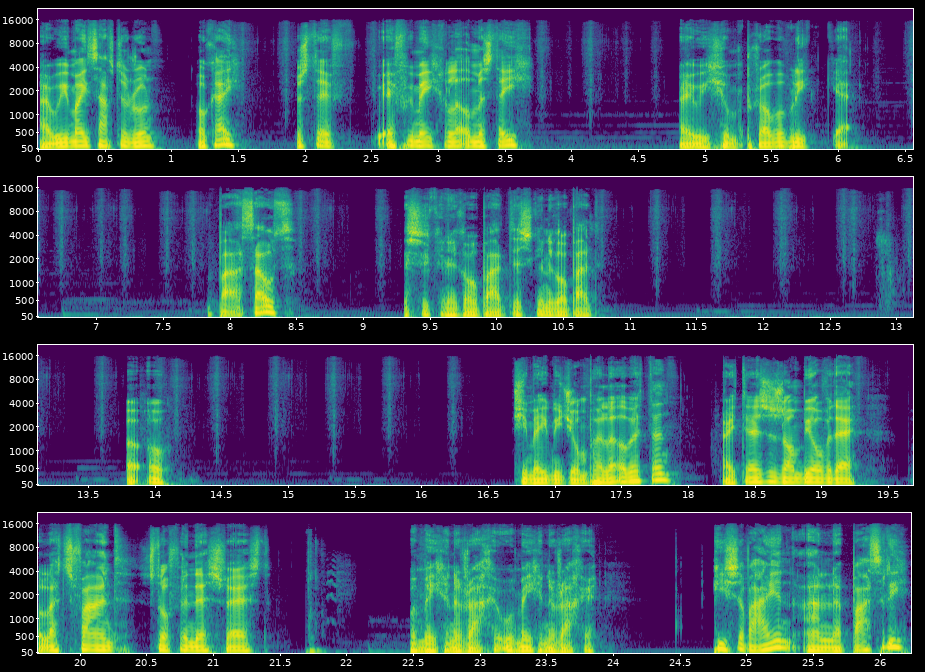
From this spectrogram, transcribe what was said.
Right, we might have to run, okay? Just if if we make a little mistake. Right, we can probably get pass out. This is gonna go bad. This is gonna go bad. Uh oh. She made me jump a little bit then. Right, there's a zombie over there. But let's find stuff in this first. We're making a racket. We're making a racket. Piece of iron and a battery.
